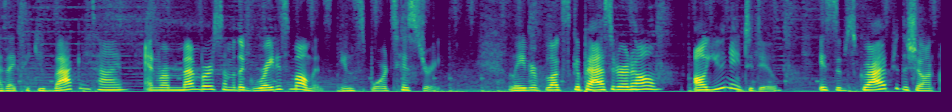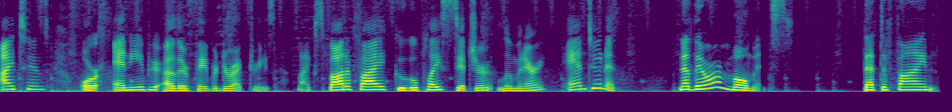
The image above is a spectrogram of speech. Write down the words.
as I take you back in time and remember some of the greatest moments in sports history. Leave your flux capacitor at home. All you need to do is subscribe to the show on iTunes or any of your other favorite directories like Spotify, Google Play, Stitcher, Luminary, and TuneIn. Now, there are moments that define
